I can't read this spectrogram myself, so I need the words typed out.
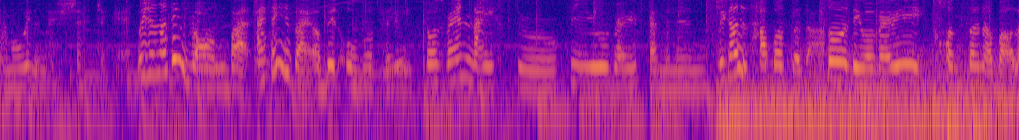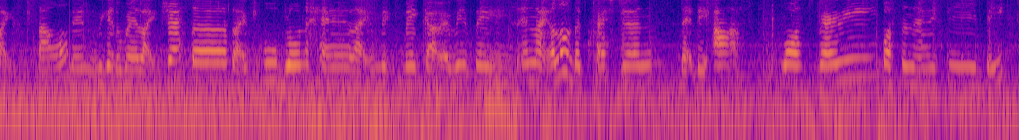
I'm always in my chef jacket, which is nothing wrong, but I think it's like a bit overplayed. It was very nice to feel very feminine because it's Harper's Bazaar, so they were very concerned about like style. Then we get to wear like dresses, like full blown hair, like make makeup, everything, and like a lot of the questions that they asked was very personality based.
